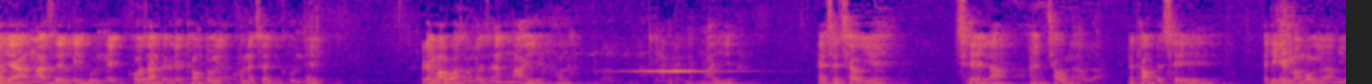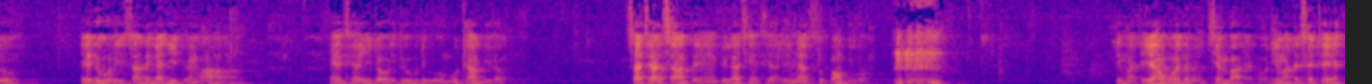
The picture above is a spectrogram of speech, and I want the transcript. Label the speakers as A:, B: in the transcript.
A: 2554ခုနှစ်ကောဇာတက္ကရာ1382ခုနှစ်ပထမဝါဆိုလဇန်9ရက်ဟုတ်လားဟုတ်တယ်နော်9ရက်အဲ16ရက်10လ6လ2010အဲဒီနေ့မှာမုံရွာမျိုးဧတုဝတီစာသင်တန်းကြီးအတွင်းမှာအဲဆရာကြီးတော်ဧတုဝတီကိုမူထားပြီးတော့စာချစာသင်ဒီလချင်းဆရာလေးများစုပေါင်းပြီးတော့ ဒီမှာတရားဝဲတဲ့ပင်ကျင်းပါတယ်ပေါ့ဒီမှာတစ်ဆက်တည်း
